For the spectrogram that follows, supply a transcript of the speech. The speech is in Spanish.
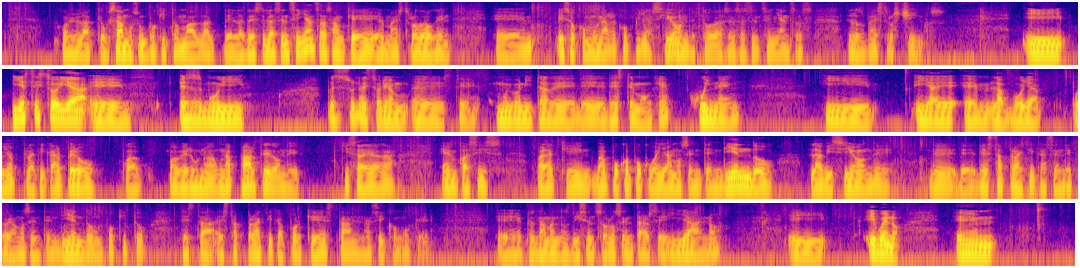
con la que usamos un poquito más de, las, enseñanzas, aunque el maestro Dogen eh, hizo como una recopilación de todas esas enseñanzas de los maestros chinos. Y, esta historia eh, es muy, pues es una historia eh, este, muy bonita de, este monje, Huinen, y, y em, la voy a platicar, pero va a haber una, una parte donde quizá haga énfasis para que va poco a poco vayamos entendiendo la visión de, de, de, esta práctica de que vayamos entendiendo un poquito esta, esta práctica, porque es tan así como que eh, pues nada más nos dicen solo sentarse y ya, ¿no? Y, y bueno, eh,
